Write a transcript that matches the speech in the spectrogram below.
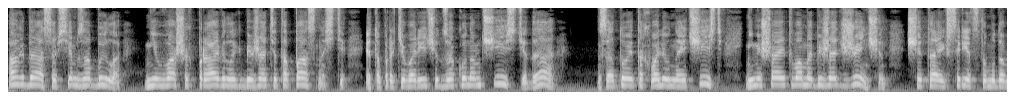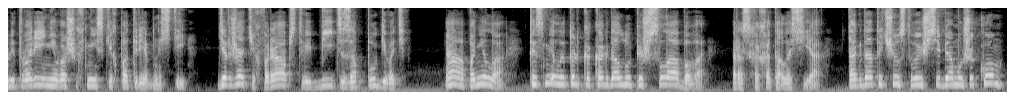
Ах да, совсем забыла. Не в ваших правилах бежать от опасности. Это противоречит законам чести, да. Зато эта хваленная честь не мешает вам обижать женщин, считая их средством удовлетворения ваших низких потребностей. Держать их в рабстве, бить, запугивать. А, поняла. Ты смелый только когда лупишь слабого, расхохоталась я. Тогда ты чувствуешь себя мужиком?»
